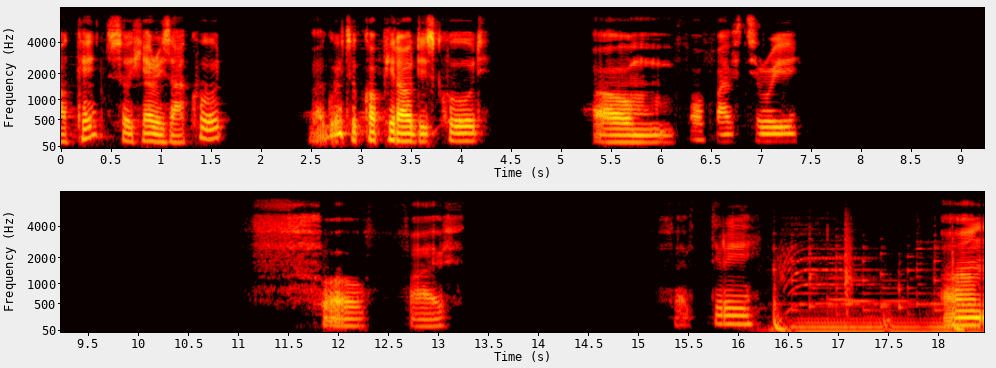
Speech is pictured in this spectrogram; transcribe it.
okay so here is our code. We are going to copy out this code um 453 four five five three and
